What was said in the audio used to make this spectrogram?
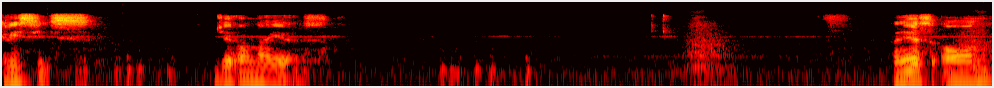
Chrysis. Gdzie ona jest? To jest on.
